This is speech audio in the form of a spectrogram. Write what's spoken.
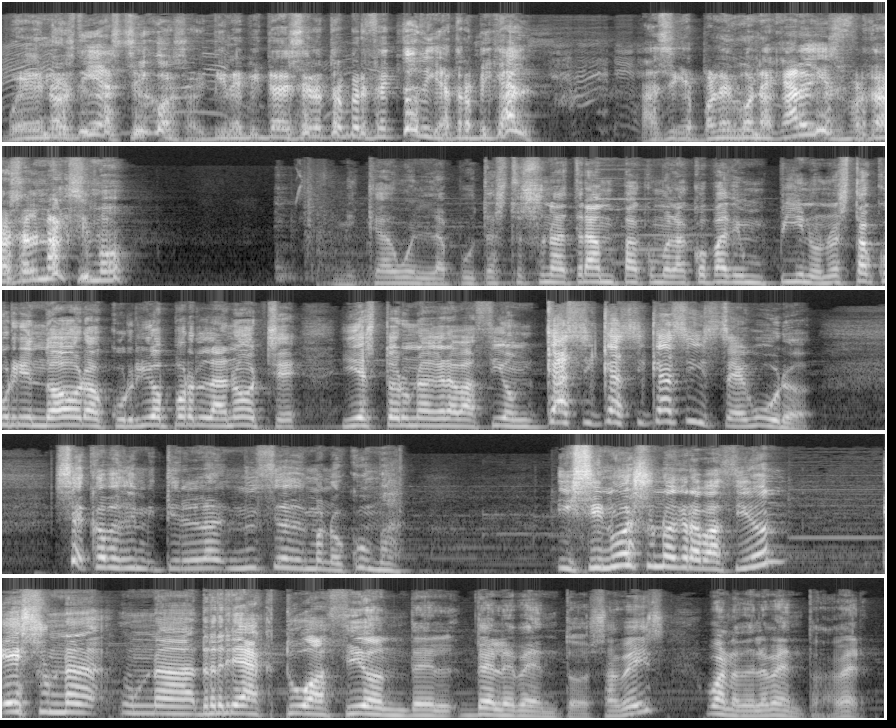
Buenos días, chicos. Hoy tiene pinta de ser otro perfecto día tropical. Así que poned buena cara y esforzaos al máximo. Me cago en la puta, esto es una trampa como la copa de un pino. No está ocurriendo ahora, ocurrió por la noche. Y esto era una grabación, casi, casi, casi seguro. Se acaba de emitir el anuncio de Monokuma. Y si no es una grabación, es una, una reactuación del, del evento, ¿sabéis? Bueno, del evento, a ver.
